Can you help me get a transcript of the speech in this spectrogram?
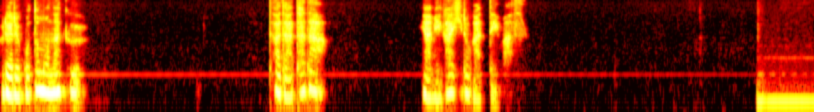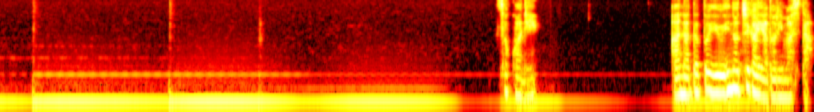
触れることもなく、ただただ闇が広がっています。そこにあなたという命が宿りました。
